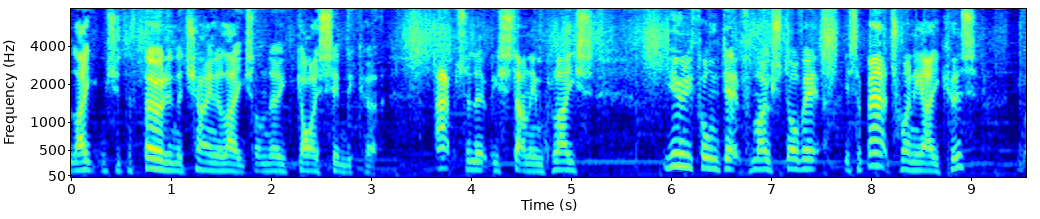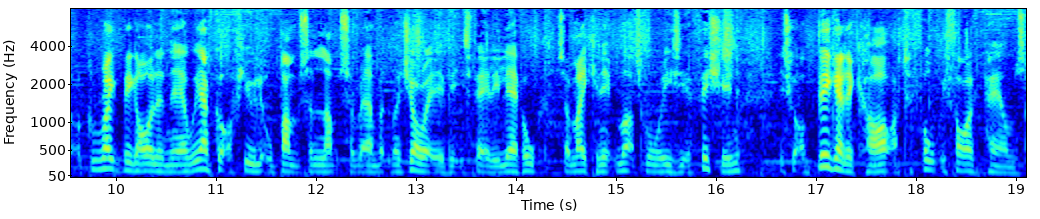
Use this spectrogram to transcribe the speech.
Lake, which is the third in the chain of lakes on the Guy Syndicate. Absolutely stunning place. Uniform depth for most of it. It's about 20 acres. You've got a great big island there. We have got a few little bumps and lumps around, but the majority of it is fairly level, so making it much more easier fishing. It's got a big head of carp up to 45 pounds.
